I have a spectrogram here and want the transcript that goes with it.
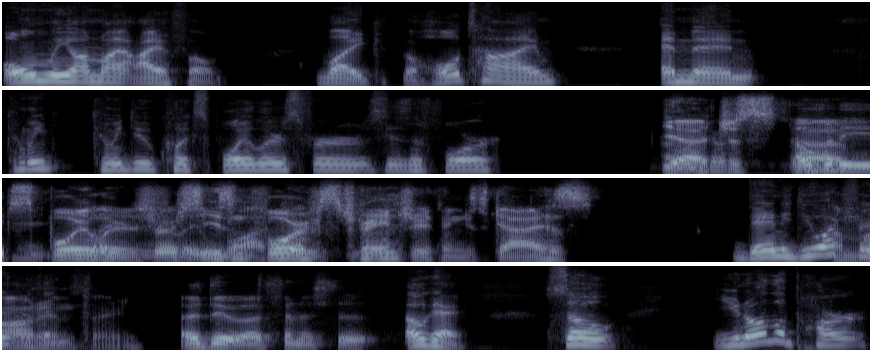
only on my iPhone, like the whole time. And then can we can we do quick spoilers for season four? Yeah good? just Nobody, uh, like, spoilers for really season four of Stranger Things guys Danny, do you a watch Stranger modern Things? thing I do. I finished it. Okay. So you know the part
